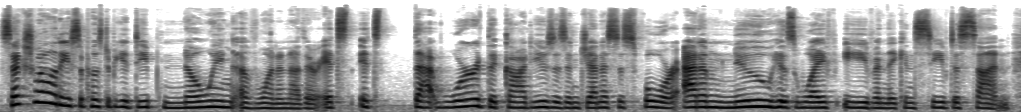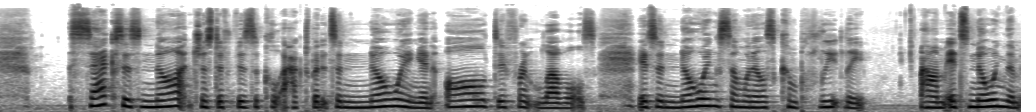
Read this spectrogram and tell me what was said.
Sexuality is supposed to be a deep knowing of one another. It's it's that word that God uses in Genesis 4. Adam knew his wife Eve and they conceived a son sex is not just a physical act, but it's a knowing in all different levels. It's a knowing someone else completely. Um, it's knowing them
